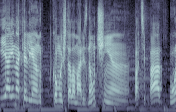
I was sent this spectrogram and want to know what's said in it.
E aí, naquele ano, como o Estela Maris não tinha participado, o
